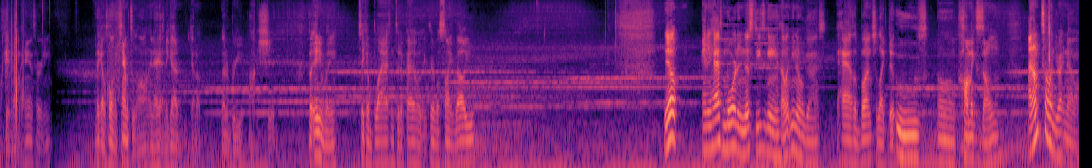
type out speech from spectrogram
Okay, now my hands hurting. I think I was holding the camera too long, and I, I gotta gotta let it breathe. Ah, shit. But anyway, take a blast into the past with incredible Sonic value. Yep, and it has more than just these games. I'll let you know, guys. It has a bunch of like the Ooze, um, Comix Zone. And I'm telling you right now,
